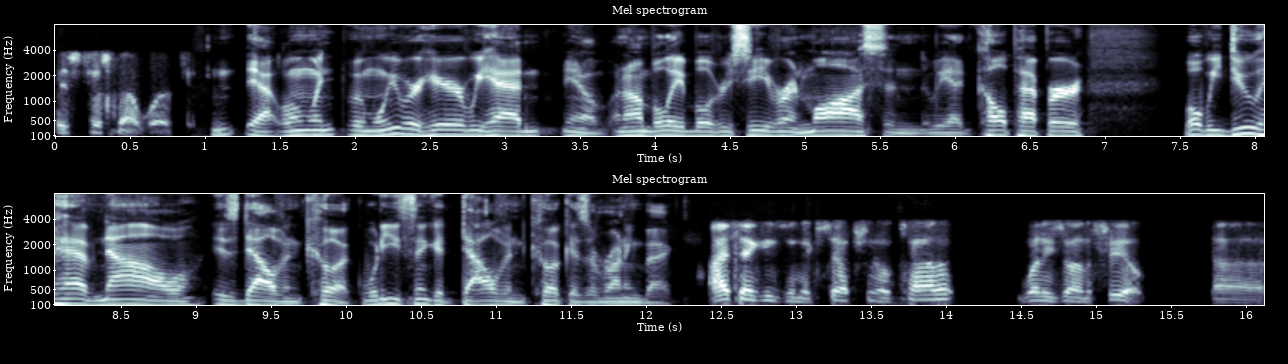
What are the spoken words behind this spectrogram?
it's just not working. Yeah, when when when we were here, we had you know an unbelievable receiver in Moss, and we had Culpepper. What we do have now is Dalvin Cook. What do you think of Dalvin Cook as a running back? I think he's an exceptional talent when he's on the field. Uh,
